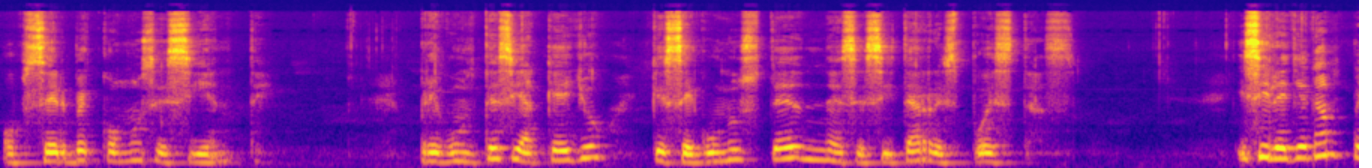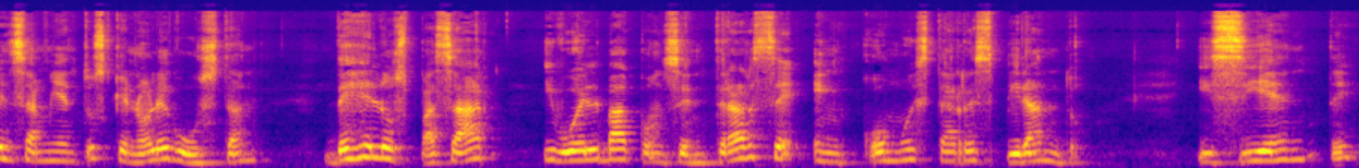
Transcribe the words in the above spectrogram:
observe cómo se siente. Pregúntese aquello que según usted necesita respuestas. Y si le llegan pensamientos que no le gustan, déjelos pasar y vuelva a concentrarse en cómo está respirando y siente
